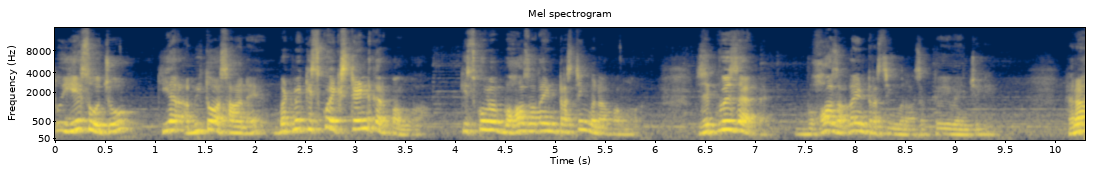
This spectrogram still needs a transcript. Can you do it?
तो ये सोचो कि यार अभी तो आसान है बट मैं किसको एक्सटेंड कर पाऊँगा? किसको मैं बहुत ज़्यादा इंटरेस्टिंग बना पाऊँगा? जैसे क्विज ऐप है, बहुत ज़्यादा इंटरेस्टिंग बना सकते हो इवेंचुअली है ना?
